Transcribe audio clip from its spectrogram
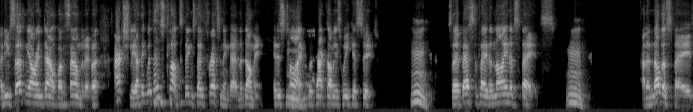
and you certainly are in doubt by the sound of it. But actually, I think with those clubs being so threatening there in the dummy, it is hmm. time mm. to attack dummy's weakest suit. Mm. So best to play the nine of spades, mm. and another spade,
